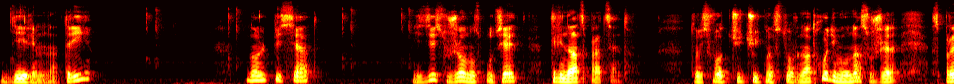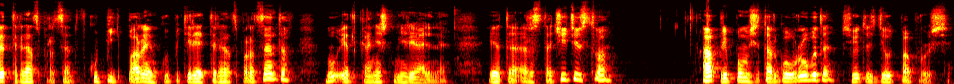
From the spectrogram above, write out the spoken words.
делим на 3, 0,50. И здесь уже у нас получает 13%. То есть вот чуть-чуть мы в сторону отходим, и у нас уже спред 13%. Купить по рынку и потерять 13%, ну это, конечно, нереальное. Это расточительство. А при помощи торгового робота все это сделать попроще.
